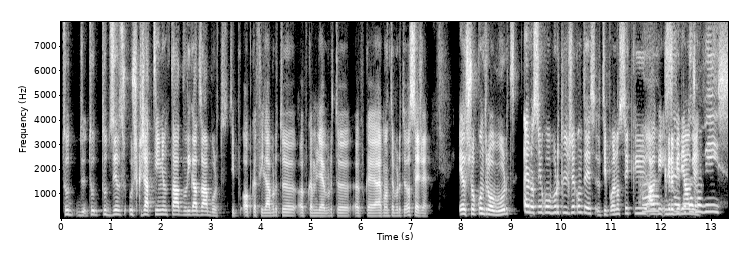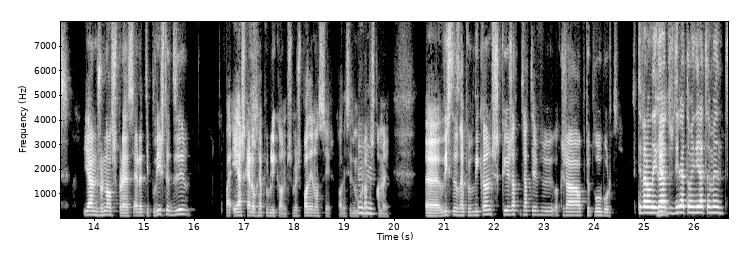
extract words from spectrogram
tudo, tu- todos eles, os que já tinham estado ligados a aborto, tipo, ou porque a filha abortou, ou porque a mulher abortou, ou porque a amante abortou, ou seja, eles são contra o aborto, a não ser que o aborto lhes aconteça, tipo, a não ser que Ah, alguém que engravide alguém. não vi isso. E há no Jornal Expresso, era tipo lista de, pá, eu acho que eram republicanos, mas podem não ser, podem ser democratas Uhum. também. Uh, lista de republicanos que já, já teve, ou que já optou pelo aborto. Estiveram ligados direto ou indiretamente.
